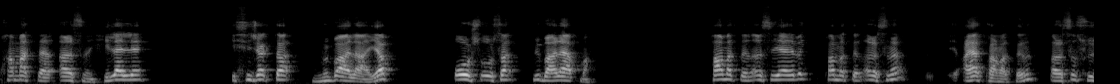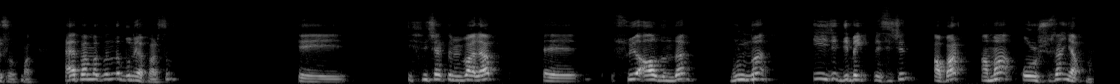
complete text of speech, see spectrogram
parmaklar arasını hilalle istincakta mübalağa yap. Oruç olursan mübalağa yapma. Parmakların arasını hilallemek parmakların arasına ayak parmaklarının arasına suyu sokmak. El parmaklarında bunu yaparsın. Ee, istincakta mübalağa. Ee, suyu aldığında bununla iyice dibe gitmesi için abart ama oruçluysan yapma.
